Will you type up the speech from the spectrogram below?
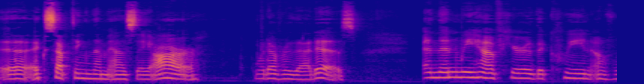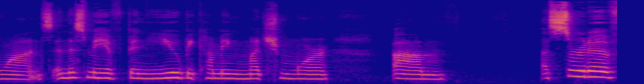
uh, accepting them as they are, whatever that is. And then we have here the Queen of Wands. And this may have been you becoming much more um, assertive.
